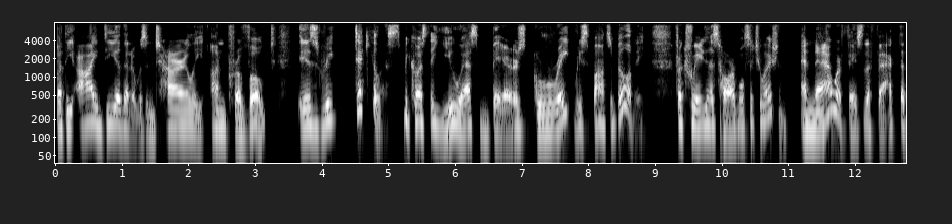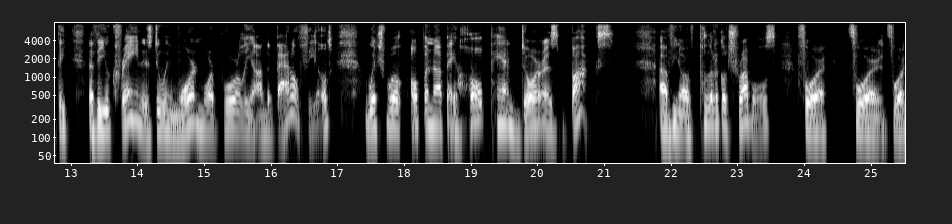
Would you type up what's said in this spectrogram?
But the idea that it was entirely unprovoked is ridiculous ridiculous because the U.S. bears great responsibility for creating this horrible situation. And now we're faced with the fact that the that the Ukraine is doing more and more poorly on the battlefield, which will open up a whole Pandora's box of you know of political troubles for for for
